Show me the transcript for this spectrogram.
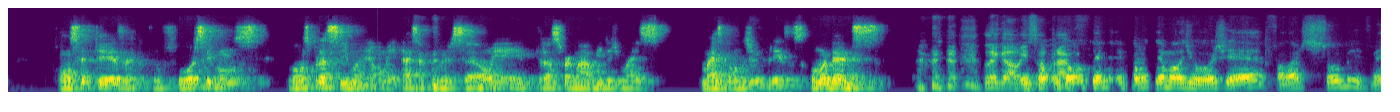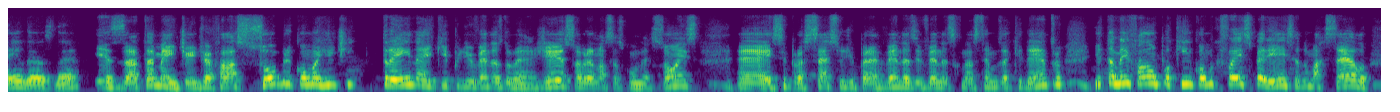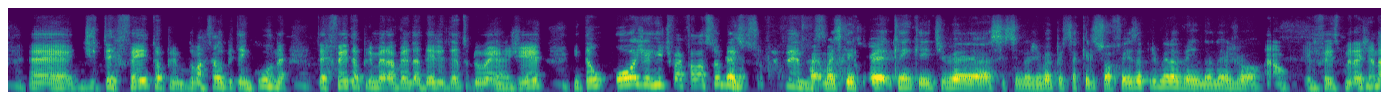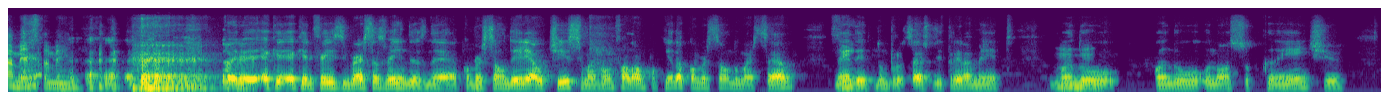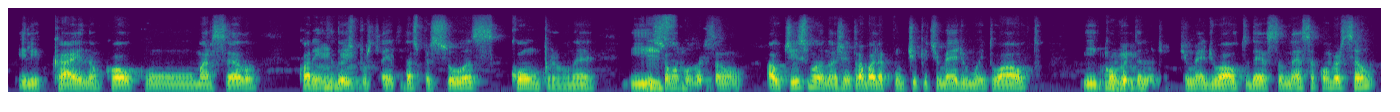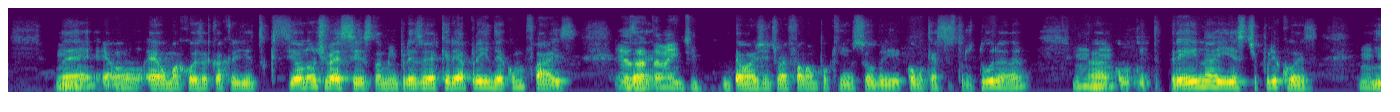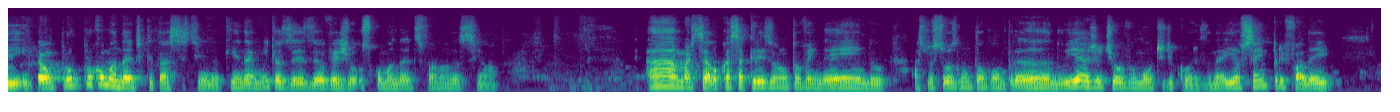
Com certeza, com força e vamos, vamos para cima, né? Aumentar essa conversão e transformar a vida de mais, mais donos de empresas. Comandantes, Legal. Então, pra... então, o tema, então, o tema de hoje é falar sobre vendas, né? Exatamente. A gente vai falar sobre como a gente treina a equipe de vendas do VRG sobre as nossas conversões, é, esse processo de pré-vendas e vendas que nós temos aqui dentro, e também falar um pouquinho como que foi a experiência do Marcelo é, de ter feito, a, do Marcelo Bittencourt, né, ter feito a primeira venda dele dentro do VRG. Então, hoje a gente vai falar sobre é, isso, sobre vendas. Mas quem tiver, quem, quem tiver assistindo a gente vai pensar que ele só fez a primeira venda, né, João? Não, ele fez primeiro agendamento também. Não, ele, é, que, é que ele fez diversas vendas, né? A conversão dele é altíssima. Vamos falar um pouquinho da conversão do Marcelo, né, dentro de um processo de treinamento, quando, uhum. quando o nosso cliente ele cai no call com o Marcelo, 42% uhum. das pessoas compram, né? E isso. isso. é uma conversão altíssima. A gente trabalha com ticket médio muito alto e uhum. convertendo um ticket médio alto dessa nessa conversão, né? Uhum. É, um, é uma coisa que eu acredito que se eu não tivesse isso na minha empresa, eu ia querer aprender como faz. Né? Exatamente. Né? Então a gente vai falar um pouquinho sobre como que é essa estrutura, né? Uhum. Ah, como que treina e esse tipo de coisa. Uhum. E, então, para o comandante que está assistindo aqui, né? Muitas vezes eu vejo os comandantes falando assim, ó. Ah, Marcelo, com essa crise eu não estou vendendo, as pessoas não estão comprando, e a gente ouve um monte de coisa, né? E eu sempre falei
